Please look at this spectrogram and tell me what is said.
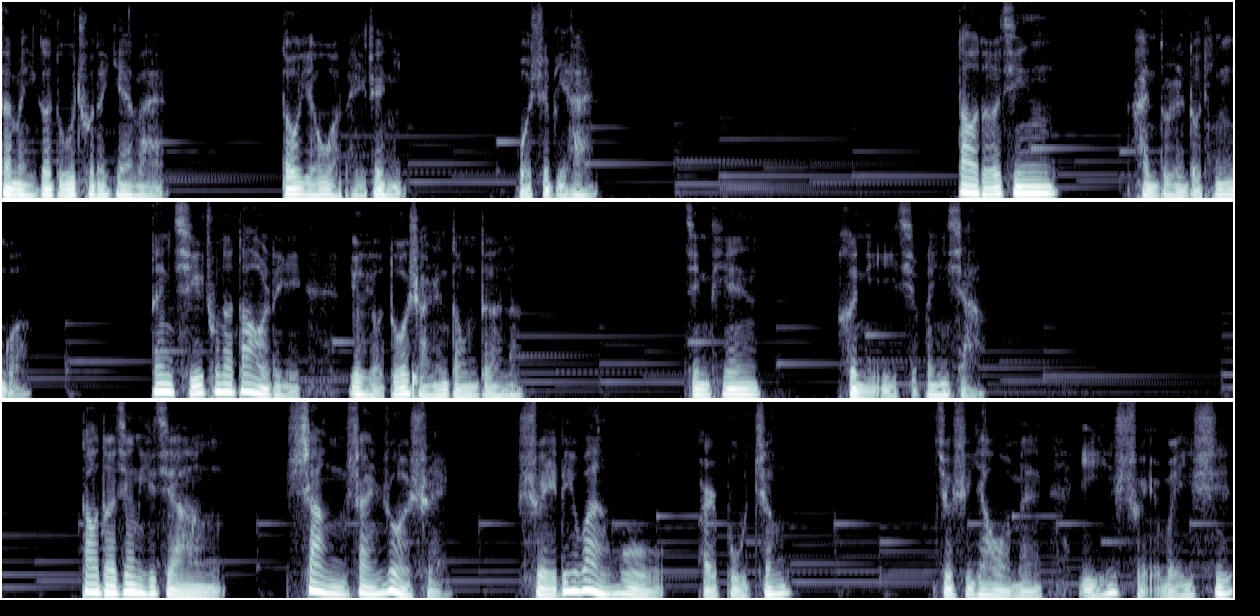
在每一个独处的夜晚，都有我陪着你。我是彼岸。《道德经》，很多人都听过，但其中的道理又有多少人懂得呢？今天，和你一起分享。《道德经》里讲：“上善若水，水利万物而不争。”就是要我们以水为师，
